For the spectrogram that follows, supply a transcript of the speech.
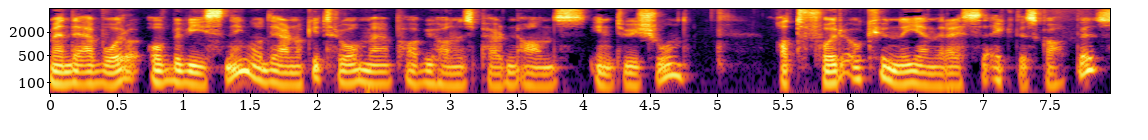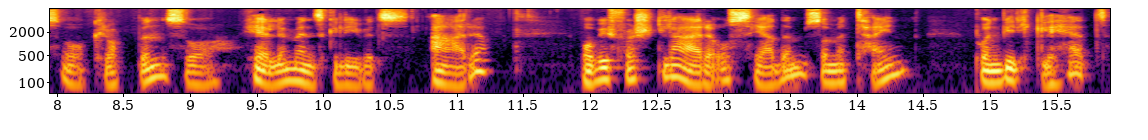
Men det er vår overbevisning, og det er nok i tråd med pave Johannes Paul 2.s intuisjon, at for å kunne gjenreise ekteskapets og kroppens og hele menneskelivets ære, må vi først lære å se dem som et tegn på en virkelighet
